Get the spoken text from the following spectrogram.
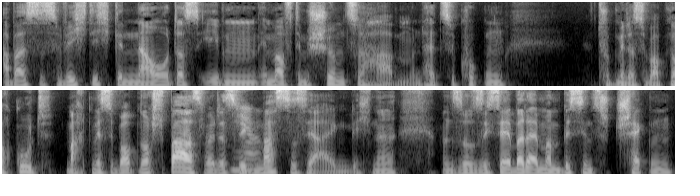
aber es ist wichtig, genau das eben immer auf dem Schirm zu haben und halt zu gucken, tut mir das überhaupt noch gut? Macht mir es überhaupt noch Spaß? Weil deswegen Ja. machst du es ja eigentlich, ne? Und so sich selber da immer ein bisschen zu checken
